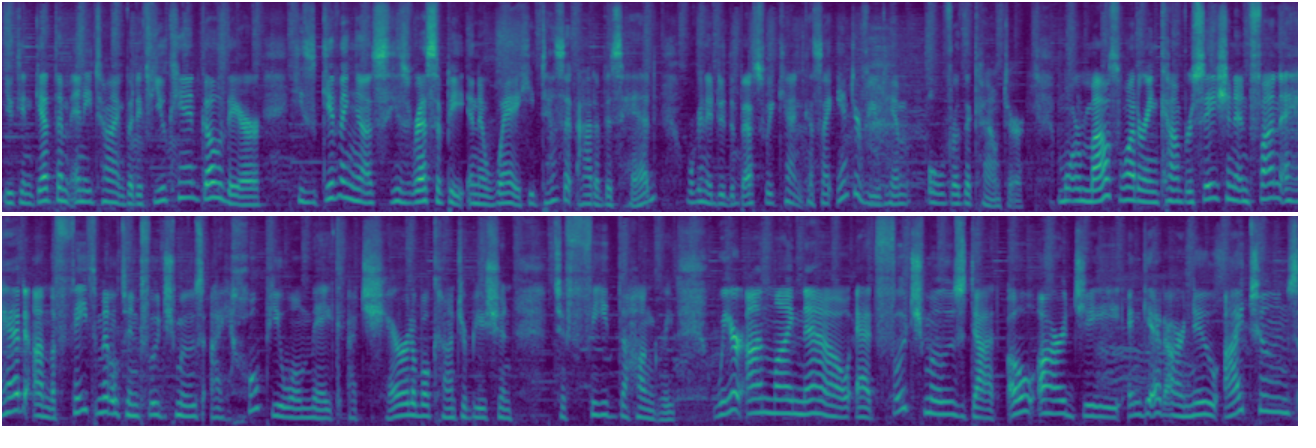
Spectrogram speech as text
You can get them anytime, but if you can't go there, he's giving us his recipe in a way. He does it out of his head. We're going to do the best we can because I interviewed him over the counter. More mouth-watering conversation and fun ahead on the Faith Middleton Food Schmooze. I hope you will make a charitable contribution to feed the hungry. We're online now at foodschmooze.org and get our new iTunes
